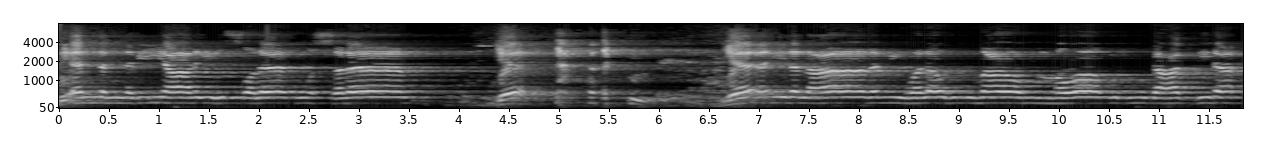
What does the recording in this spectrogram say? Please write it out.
لأن النبي عليه الصلاة والسلام جاء جاء إلى العالم وله معهم مواقف متعددة.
